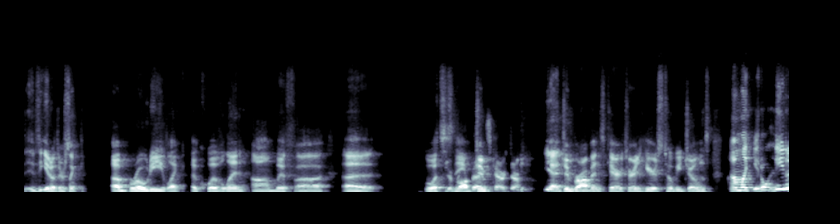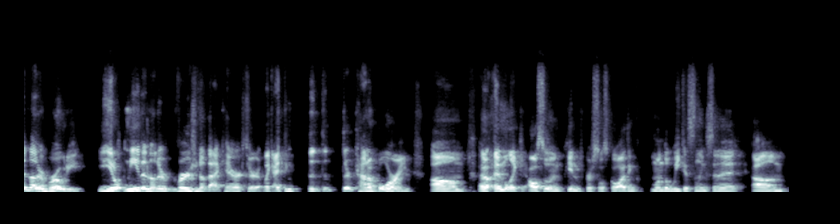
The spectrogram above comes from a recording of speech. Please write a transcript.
you know, there's like a Brody like equivalent um with uh uh what's his Jim name? Jim character yeah, Jim Broadbent's character, and here's Toby Jones. I'm like, you don't need another Brody. You don't need another version of that character. Like, I think that the, they're kind of boring. Um, and, and, like also in Kingdom of Crystal Skull, I think one of the weakest links in it um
